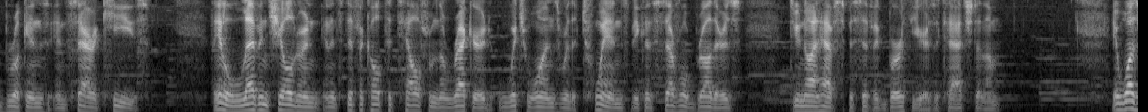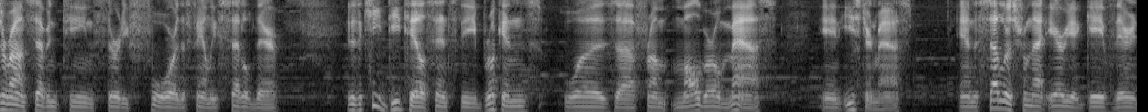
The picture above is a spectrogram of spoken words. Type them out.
Brookins and Sarah Keyes. They had 11 children, and it's difficult to tell from the record which ones were the twins because several brothers do not have specific birth years attached to them. It was around 1734 the family settled there. It is a key detail since the Brookins was uh, from Marlborough, Mass, in eastern Mass, and the settlers from that area gave their,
